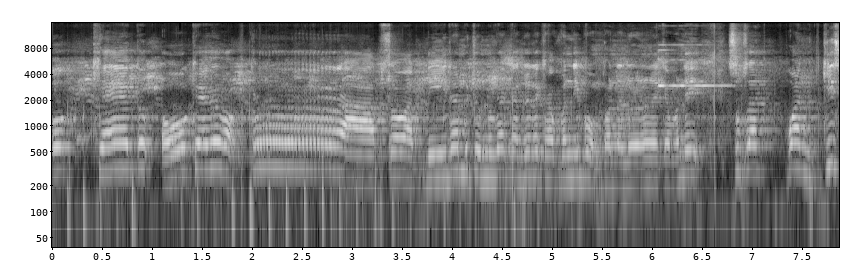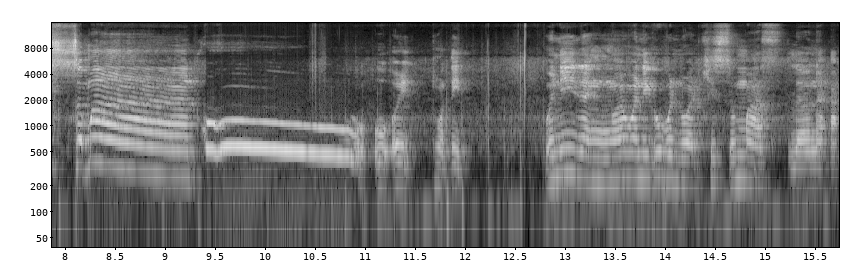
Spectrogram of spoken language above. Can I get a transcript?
โอเคก็โอเคก็บอกกราบสวัสดีท่านผู้ชมทุกท่านกันด้วยนะครับ วันนี้ผมพนันดลนะครับวันนี้สุขสันต์วันคริสต์มาสวู้ฮู้โอ้ยหัวติด วันนี้แรงว่าวันนี้ก็เป็นวันคริสต์มาสแล้วนะอะ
